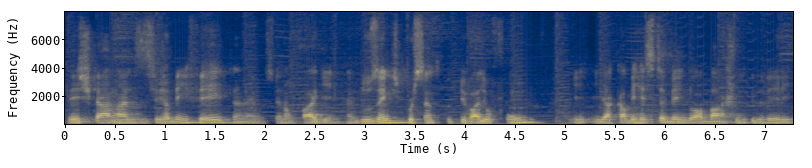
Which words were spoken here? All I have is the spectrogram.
Desde que a análise seja bem feita, né? você não pague né, 200% do que vale o fundo, e, e acabe recebendo abaixo do que deveria.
